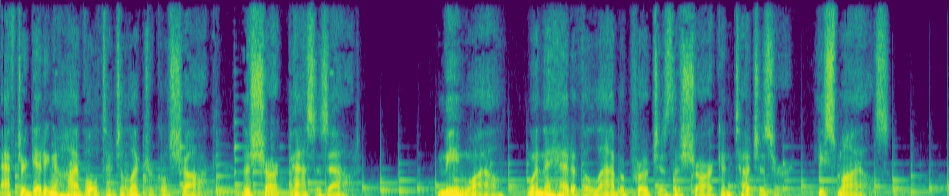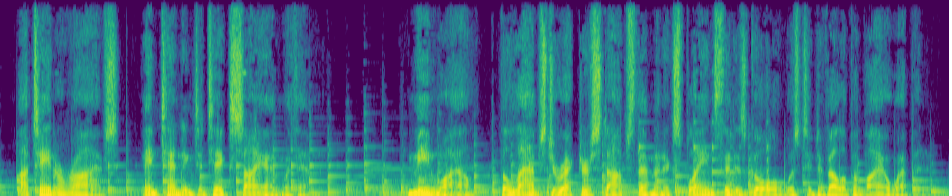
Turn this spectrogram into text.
After getting a high voltage electrical shock, the shark passes out. Meanwhile, when the head of the lab approaches the shark and touches her, he smiles. Atane arrives, intending to take Cyan with him. Meanwhile, the lab's director stops them and explains that his goal was to develop a bioweapon.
